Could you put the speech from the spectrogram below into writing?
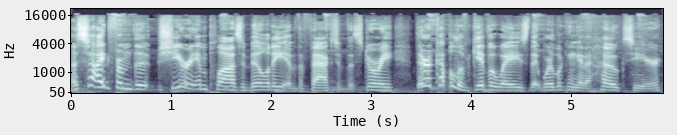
Aside from the sheer implausibility of the facts of the story, there are a couple of giveaways that we're looking at a hoax here.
